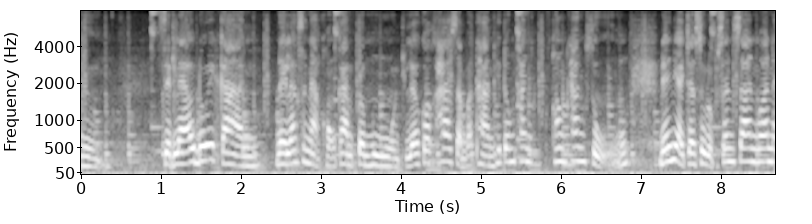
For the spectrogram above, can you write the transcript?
หนึ่ง เสร็จแล้วด้วยการในลักษณะของการประมูล แล้วก็ค่าสัมปทานที่ต้องขั้นค่อนข้างสูงเน้นอยากจะสรุปสั้น ๆ ว่าใน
